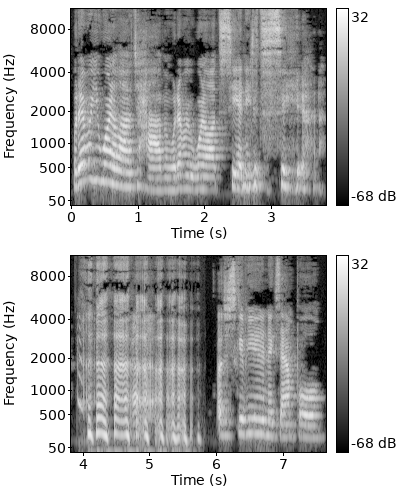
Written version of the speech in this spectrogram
whatever you weren't allowed to have and whatever you weren't allowed to see, I needed to see. I'll just give you an example.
